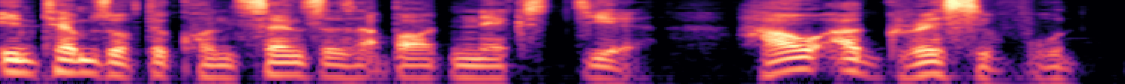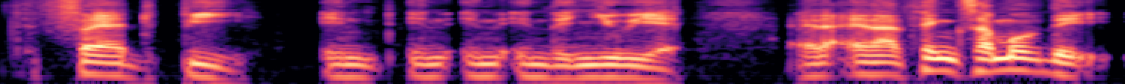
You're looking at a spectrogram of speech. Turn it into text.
in terms of the consensus about next year. How aggressive would Fed be in, in, in, the new year? And, and I think some of the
